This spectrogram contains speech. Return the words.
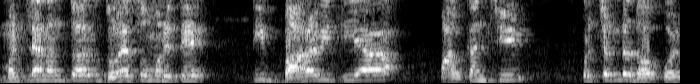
म्हटल्यानंतर डोळ्यासमोर येते ती बारावीतल्या पालकांची प्रचंड धावपळ.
